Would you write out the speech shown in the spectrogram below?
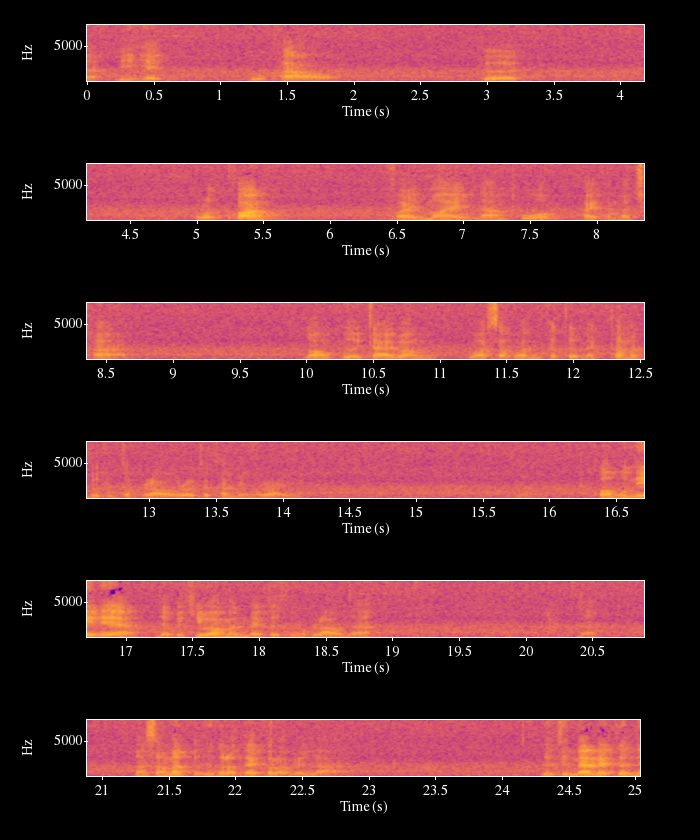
นะมีเหตุดูข่าว เกิด รถคว่ำไฟไหม้น้ำท่วมภัยธรรมชาติ ลองเปิดใจบ้างว่าสักวันถ้าเกิดถ้ามันเกิดขึ้นกับเรา เราจะทำอย่างไรของพวกนี้เนี่ยอย่าไปคิดว่ามันไม่เกิดขึ้นกับเรานะนะมันสามารถเกิดขึ้นกับเราได้ตลอดเวลา หรือถึงแม้ไม่เกิดใน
